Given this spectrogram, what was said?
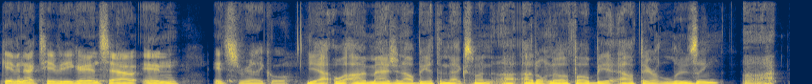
giving activity grants out, and it's really cool. Yeah, well, I imagine I'll be at the next one. Uh, I don't know if I'll be out there losing, uh,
